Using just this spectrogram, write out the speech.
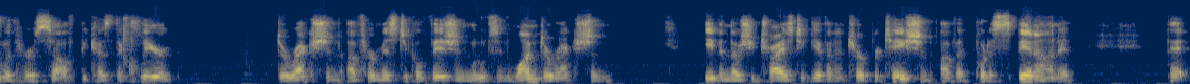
with herself because the clear direction of her mystical vision moves in one direction, even though she tries to give an interpretation of it, put a spin on it that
